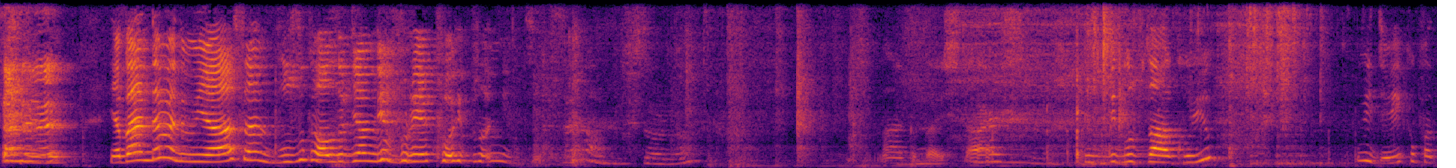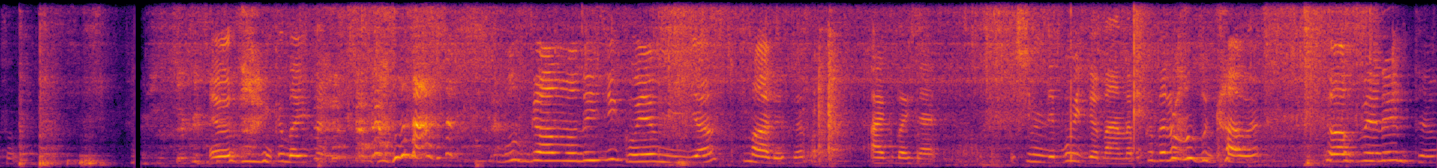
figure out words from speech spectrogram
Sen dedin. Ya ben demedim ya. Sen buzu kaldıracağım diye buraya koyduğun için. Sen aldın işte oradan. Arkadaşlar. Biz bir buz daha koyup videoyu kapatalım. Evet arkadaşlar. buz kalmadığı için koyamayacağım. Maalesef. Arkadaşlar. Şimdi bu videodan da bu kadar olsun kahve. Kahvenin tüm.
